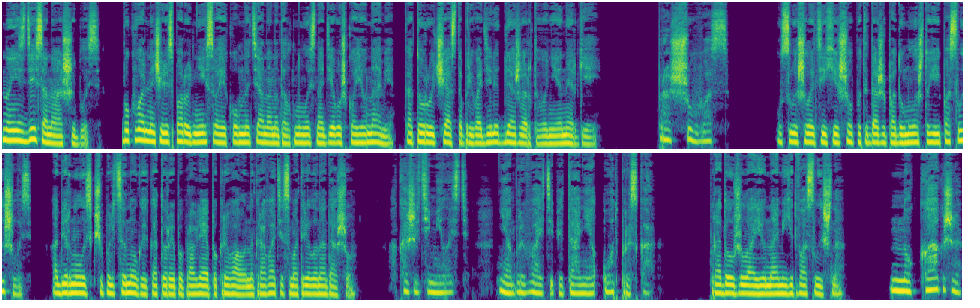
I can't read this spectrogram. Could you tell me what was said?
Но и здесь она ошиблась. Буквально через пару дней в своей комнате она натолкнулась на девушку Аюнами, которую часто приводили для жертвования энергией. «Прошу вас», — услышала тихий шепот и даже подумала, что ей послышалось. Обернулась к щупальценогой, которая, поправляя покрывало на кровати, смотрела на Дашу. «Окажите милость. Не обрывайте питание отпрыска», — продолжила Аюнами едва слышно. «Но как же?»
